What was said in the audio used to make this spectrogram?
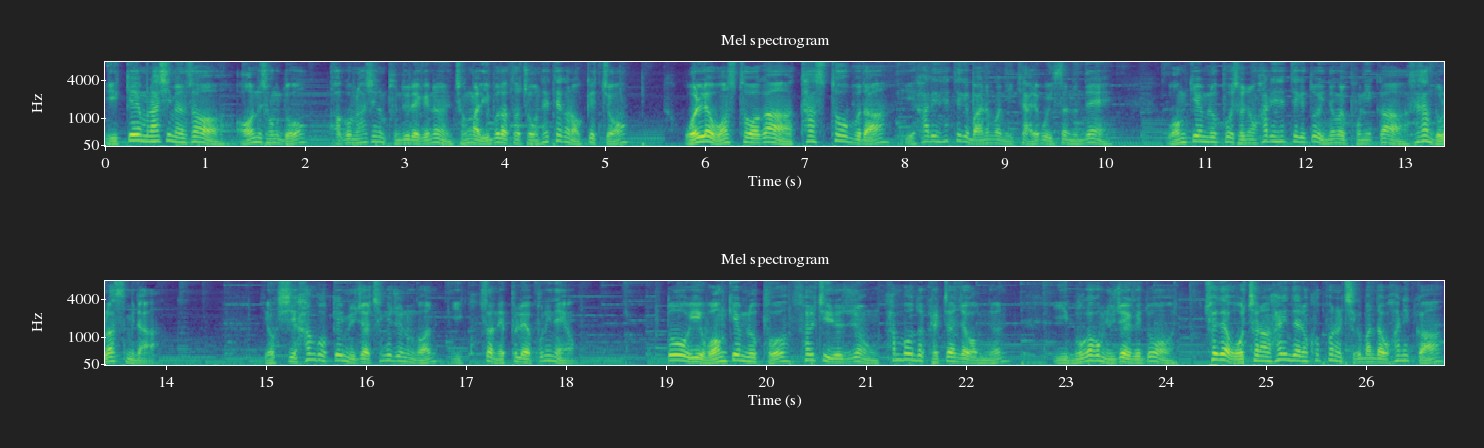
이 게임을 하시면서 어느 정도 과금을 하시는 분들에게는 정말 이보다 더 좋은 혜택은 없겠죠. 원래 원스토어가 타 스토어보다 이 할인 혜택이 많은 건 익히 알고 있었는데 원게임 루프 전용 할인 혜택이 또 있는 걸 보니까 새삼 놀랐습니다. 역시 한국 게임 유저가 챙겨주는 건 이 국산 넷플레이어 뿐이네요. 또 이 원게임 루프 설치 유저 중 한 번도 결제한 적 없는 이 무과금 유저에게도 최대 5,000원 할인되는 쿠폰을 지급한다고 하니까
